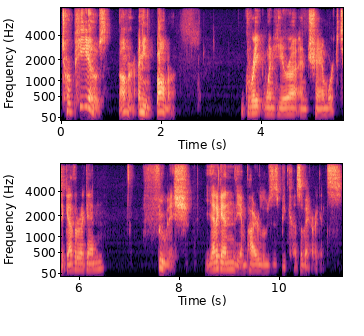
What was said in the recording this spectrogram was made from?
Torpedoes! Bummer. I mean, bomber. Great when Hera and Cham work together again. Foolish. Yet again, the Empire loses because of arrogance.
